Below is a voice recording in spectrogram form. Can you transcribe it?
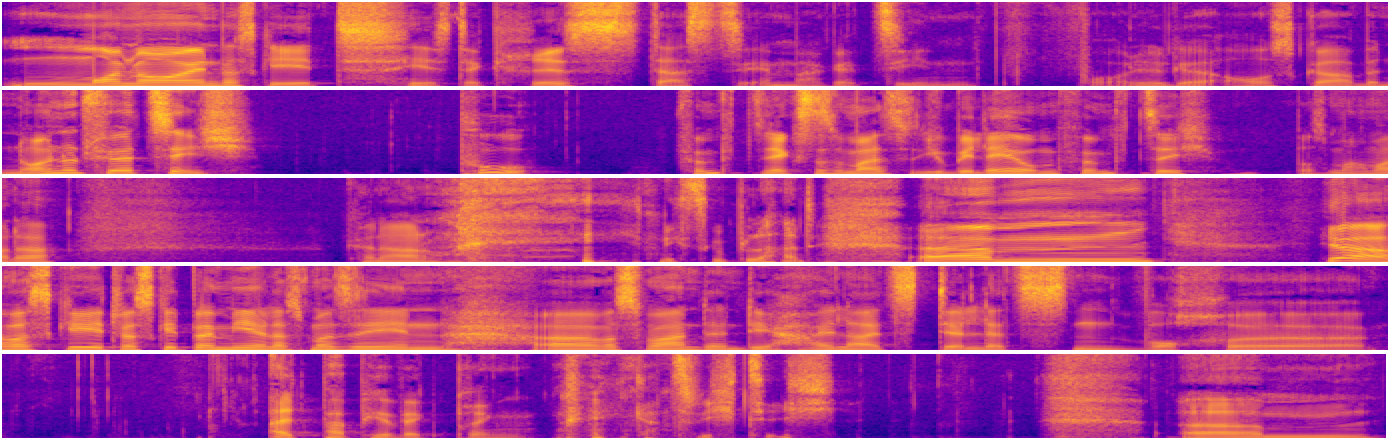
Moin Moin, was geht? Hier ist der Chris, das CM-Magazin, Folge, Ausgabe 49. Puh, 50, nächstes Mal ist Jubiläum 50. Was machen wir da? Keine Ahnung, nichts geplant. Ähm, ja, was geht? Was geht bei mir? Lass mal sehen. Äh, was waren denn die Highlights der letzten Woche? Altpapier wegbringen, ganz wichtig. Ähm,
